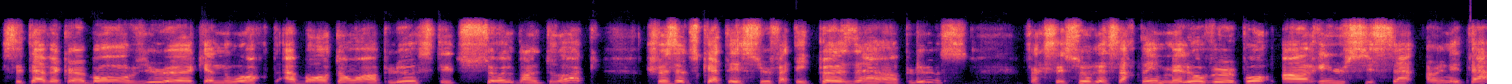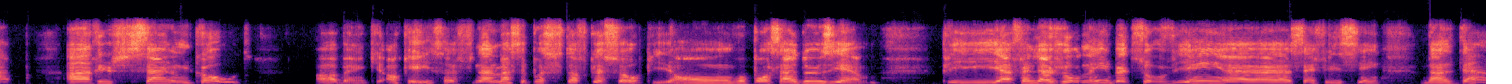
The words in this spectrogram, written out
C'était avec un bon vieux Kenworth à bâton en plus. Tu es tout seul dans le troc. Je faisais du catessieux, fait t'es pesant en plus. Fait que c'est sûr et certain, mais là, on veut pas, en réussissant une étape, en réussissant une côte, ah ben, OK, ça, finalement, c'est pas si tough que ça, puis on va passer à la deuxième. Puis à la fin de la journée, ben, tu reviens à Saint-Félicien dans le temps,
